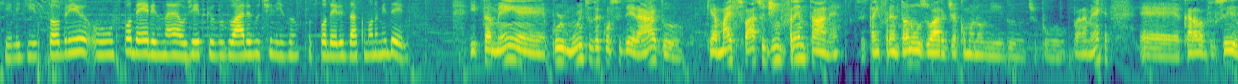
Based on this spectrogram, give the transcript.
que ele diz sobre os poderes, né, o jeito que os usuários utilizam os poderes da Akuma no Mi deles. E também, é, por muitos, é considerado que é mais fácil de enfrentar, né? Você está enfrentando um usuário de Akuma no Mi do tipo Parameca, é, cara, você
